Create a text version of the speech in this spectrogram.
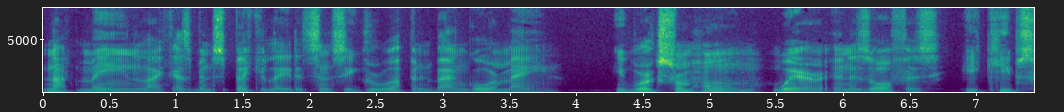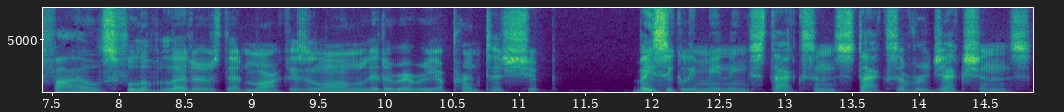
not Maine like has been speculated since he grew up in Bangor, Maine. He works from home, where, in his office, he keeps files full of letters that mark his long literary apprenticeship, basically meaning stacks and stacks of rejections.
